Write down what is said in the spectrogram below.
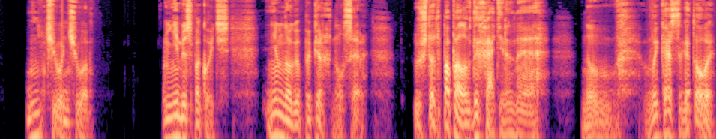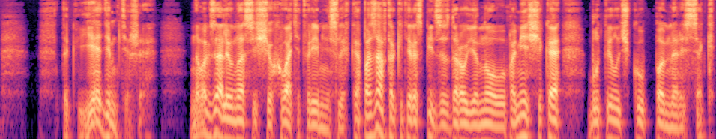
— Ничего, ничего. Не беспокойтесь. Немного поперхнулся. Что-то попало в дыхательное. Ну, вы, кажется, готовы? Так едемте же. На вокзале у нас еще хватит времени слегка позавтракать и распить за здоровье нового помещика бутылочку померсек.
